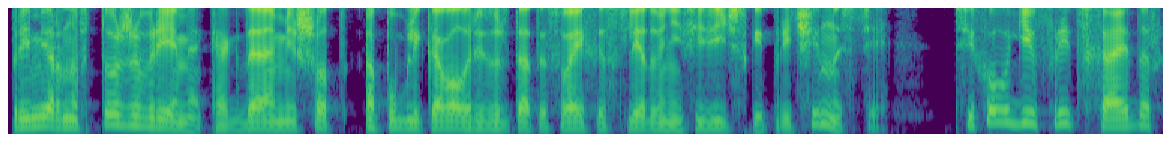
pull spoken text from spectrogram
примерно в то же время, когда Мишот опубликовал результаты своих исследований физической причинности, психологи Фриц Хайдер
